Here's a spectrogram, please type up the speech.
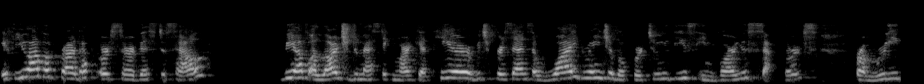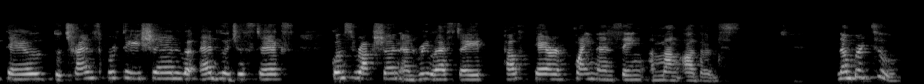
if you have a product or service to sell, we have a large domestic market here, which presents a wide range of opportunities in various sectors, from retail to transportation and logistics, construction and real estate, healthcare, financing, among others. Number two,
